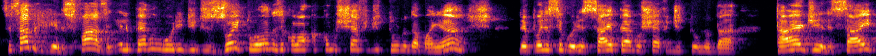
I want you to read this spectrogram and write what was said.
Você sabe o que, que eles fazem? Ele pega um guri de 18 anos e coloca como chefe de turno da manhã, depois esse guri sai, pega o chefe de turno da tarde, ele sai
